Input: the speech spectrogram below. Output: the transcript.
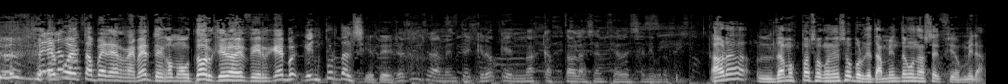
polla. He lo puesto a Pérez Reverte como autor, quiero decir. ¿Qué, qué importa el 7? Yo sinceramente creo que no has captado la esencia de ese libro. Ahora damos paso con eso porque también tengo una sección. Mira,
